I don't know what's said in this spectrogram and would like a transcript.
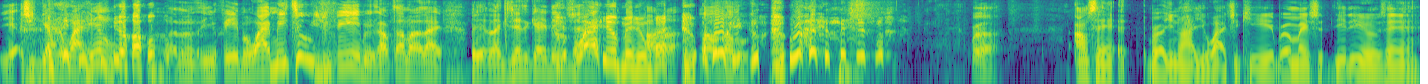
Yeah, she got to watch him. Yo. You feel me? Why me too? You feel me? I'm talking about like, like just in case a minute. Uh, Wait, no, no. a minute. bro. I'm saying, bro, you know how you watch your kid, bro. Make sure you know what I'm saying.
